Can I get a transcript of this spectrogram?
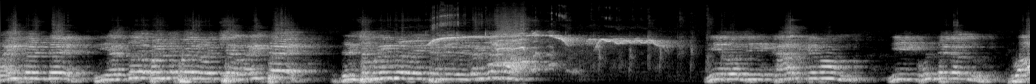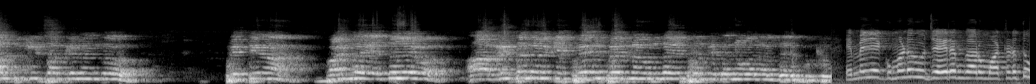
రైతు అంటే ఈ ఎద్దుల పంట పైన వచ్చే రైతే నిజమైన రైతు అనే విధంగా ఈరోజు ఈ కార్యక్రమం ఈ గుంటగల్ వాల్మీకి సభ్యులంతో పెట్టిన బండ్ల ఎద్దులు ఆ రైతన్నలకి పేరు పేరున హృదయపూర్వక ధన్యవాదాలు తెలుపుకుంటూ. ఎమ్మెల్యే గుమ్మడూరు జయరాం గారు మాట్లాడుతూ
